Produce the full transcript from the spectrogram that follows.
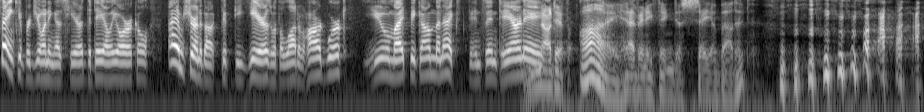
thank you for joining us here at the Daily Oracle. I am sure in about 50 years, with a lot of hard work, you might become the next Vincent Tierney. Not if I have anything to say about it.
